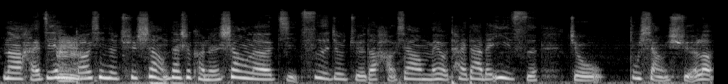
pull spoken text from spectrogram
那孩子也很高兴的去上，但是可能上了几次就觉得好像没有太大的意思，就。不想学了，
